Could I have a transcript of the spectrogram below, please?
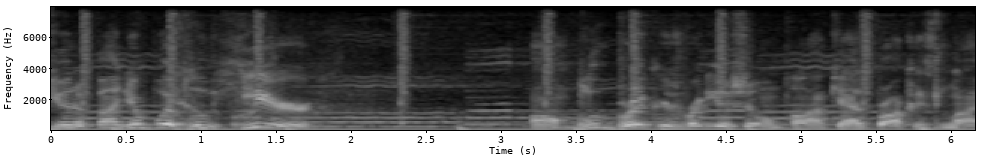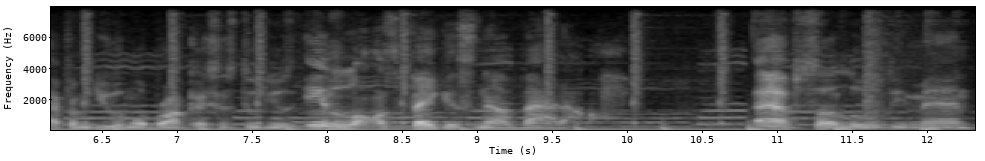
Unified. Your boy Blue here on Blu Breakerz Radio Show and Podcast, broadcasting live from UMO Broadcasting Studios in Las Vegas, Nevada. Absolutely, man.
